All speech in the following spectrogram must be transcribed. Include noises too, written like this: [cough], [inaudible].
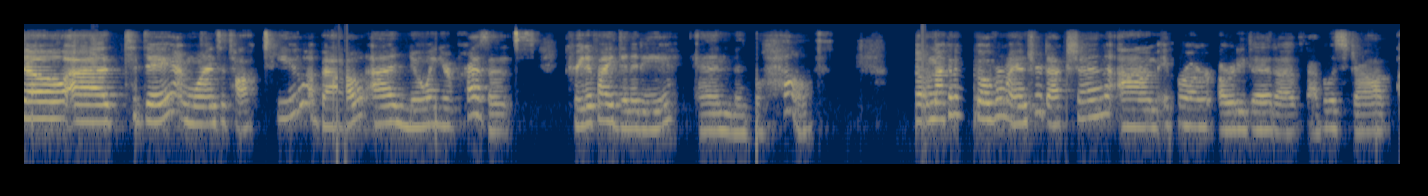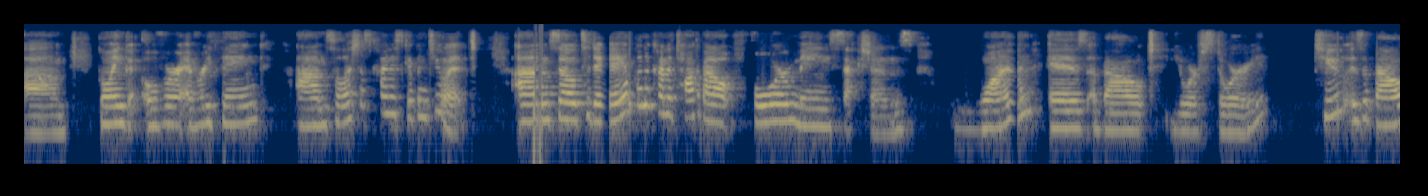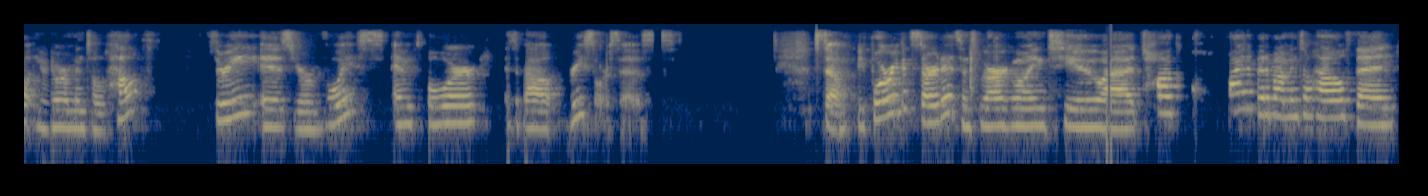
So uh, today I'm wanted to talk to you about uh, knowing your presence, creative identity, and mental health. So I'm not going to go over my introduction. Um, April already did a fabulous job um, going over everything. Um, so let's just kind of skip into it. Um, so today I'm going to kind of talk about four main sections. One is about your story. Two is about your mental health. Three is your voice. And four is about resources. So before we get started, since we are going to uh, talk quite a bit about mental health and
